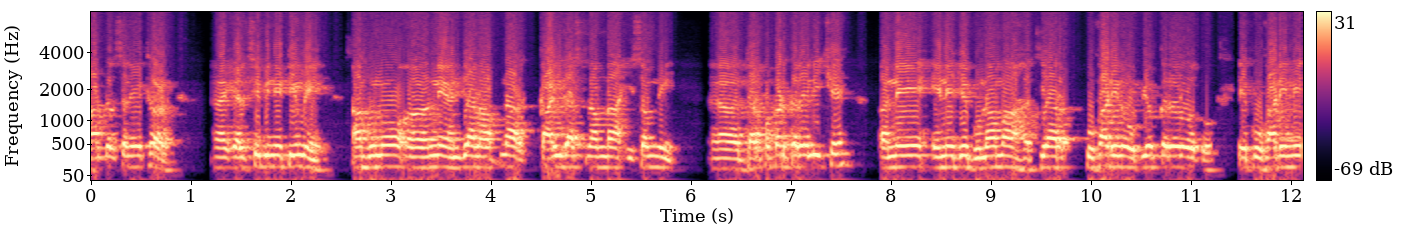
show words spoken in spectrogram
માર્ગદર્શન હેઠળ એલસીબીની ટીમે આ ગુનો ને અંજામ આપનાર કાળીદાસ નામના ઈસમની ધરપકડ કરેલી છે અને એને જે ગુનામાં હથિયાર કુહાડીનો ઉપયોગ કરેલો હતો, એ કુહાડીને,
